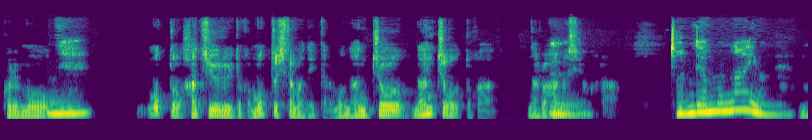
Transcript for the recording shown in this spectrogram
これもう、ね。もっと爬虫類とかもっと下まで行ったらもう何兆、何兆とかなる話だから。とんでもないよね。う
